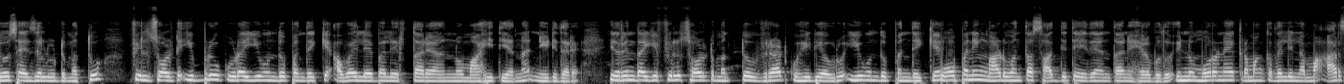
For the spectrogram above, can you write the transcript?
ಜೋಸ್ ಐಸಲ್ವುಡ್ ಮತ್ತು ಫಿಲ್ ಸಾಲ್ಟ್ ಇಬ್ಬರು ಕೂಡ ಈ ಒಂದು ಪಂದ್ಯಕ್ಕೆ ಅವೈಲೇಬಲ್ ಇರ್ತಾರೆ ಅನ್ನೋ ಮಾಹಿತಿಯನ್ನ ನೀಡಿದ್ದಾರೆ. ಇದರಿಂದಾಗಿ ಫಿಲ್ ಸಾಲ್ಟ್ ಮತ್ತು ವಿರಾಟ್ ಕೊಹ್ಲಿ ಅವರು ಈ ಒಂದು ಪಂದ್ಯಕ್ಕೆ ಓಪನಿಂಗ್ ಮಾಡುವಂತ ಸಾಧ್ಯತೆ ಇದೆ ಅಂತಾನೆ ಹೇಳ್ಬೋದು. ಇನ್ನು ಮೂರನೇ ಕ್ರಮಾಂಕದಲ್ಲಿ ನಮ್ಮ ಆರ್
